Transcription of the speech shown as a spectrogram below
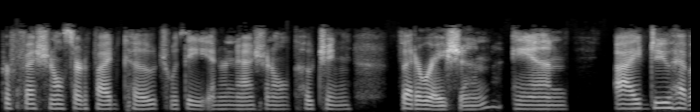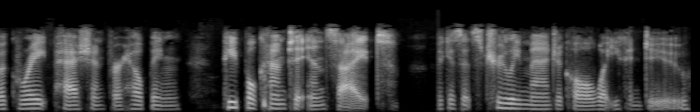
professional certified coach with the International Coaching Federation. And I do have a great passion for helping people come to insight because it's truly magical what you can do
